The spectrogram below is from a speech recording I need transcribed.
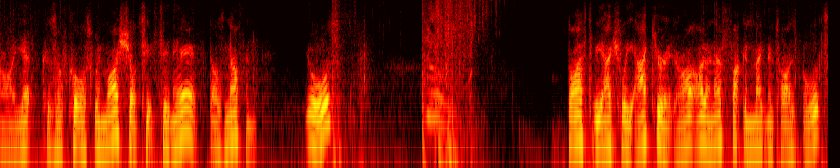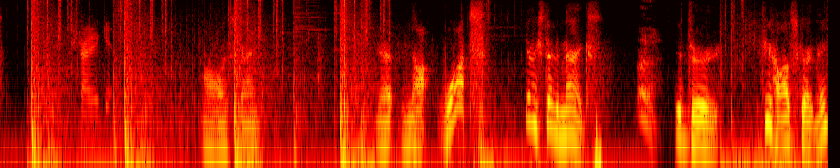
Oh, yep, because of course when my shots hit thin air, it does nothing. Yours? So I have to be actually accurate, alright? I don't know fucking magnetized bullets. Try again. Oh, this game. Yep, nah. What? You have extended mags. You do. If you hard scope me.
